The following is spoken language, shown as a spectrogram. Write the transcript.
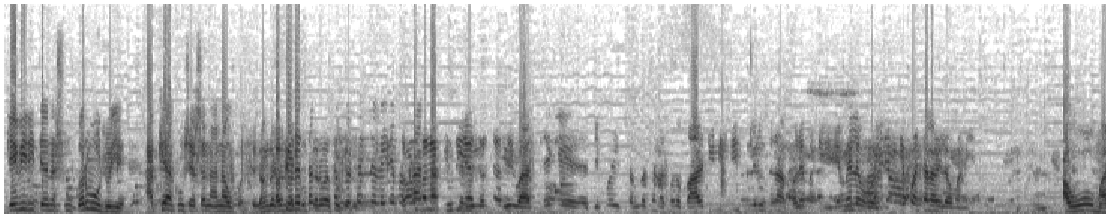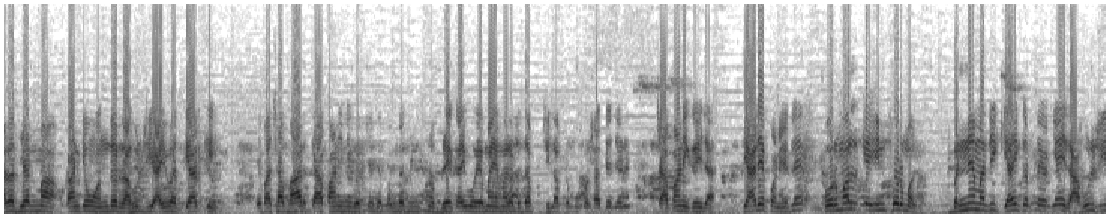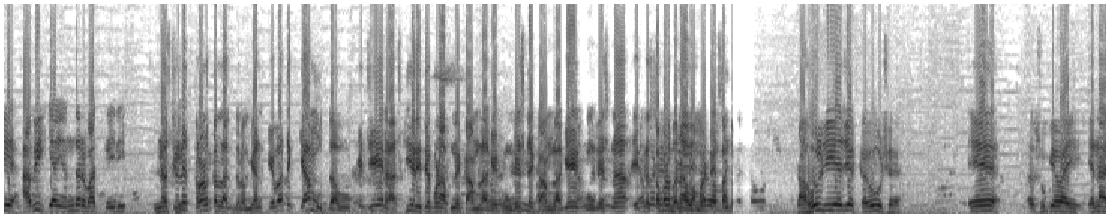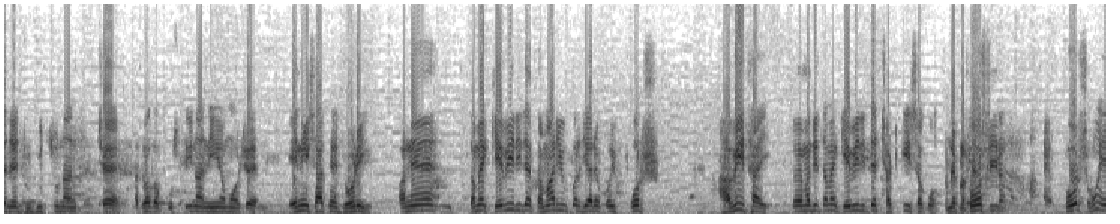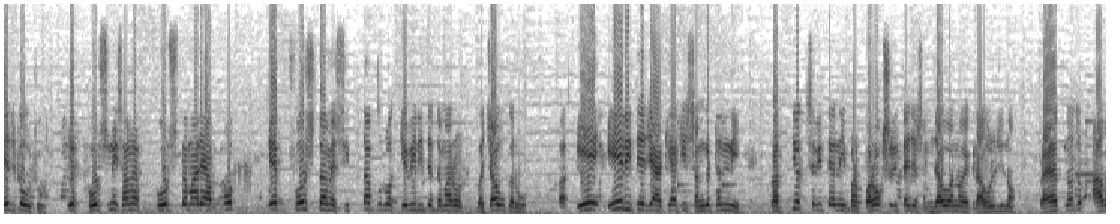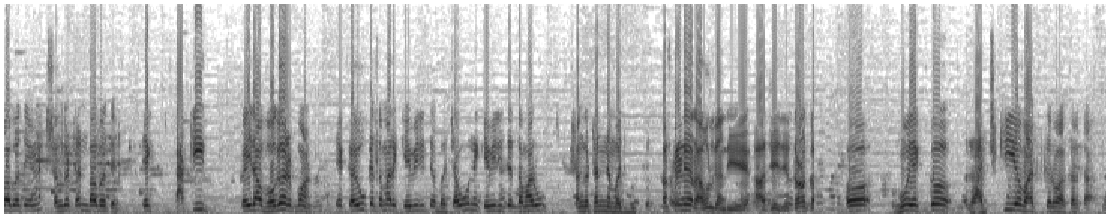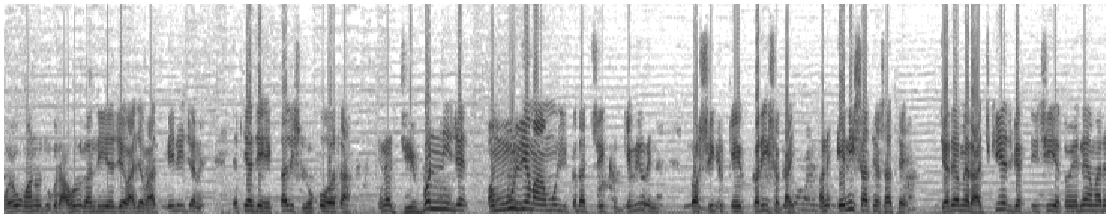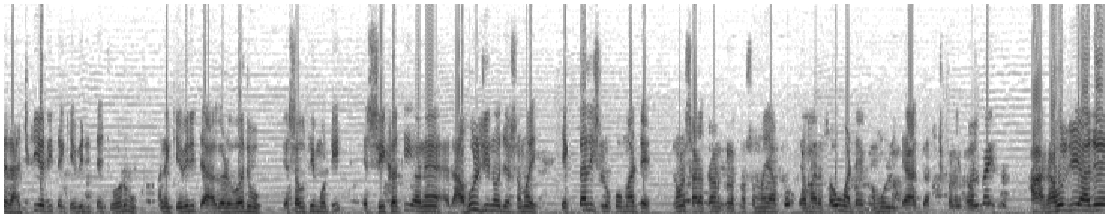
કેવી રીતે અને શું કરવું જોઈએ? આખે આખું સેશન આના ઉપર છે સંગઠન મજબૂત કરવા શું કર્યું? સંગઠનને લઈને પણ ખાસ વાત સુધી આ ચર્ચા થઈ. વાત છે કે જે કોઈ સંગઠન અથવા તો પાર્ટીની શિસ્ત વિરુદ્ધના ભલે પછી એમએલએ હોય એ પણ ચલાવી લેવામાં નહીં આવે મારા ધ્યાનમાં કારણ કે હું અંદર રાહુલજી આવ્યા ત્યારથી એ પાછા બાર ચા પાણીની વચ્ચે જે પંદર મિનિટનો બ્રેક આવ્યો એમાં અમારા બધા જિલ્લા પ્રમુખો સાથે જેને ચા પાણી કર્યા. ત્યારે પણ એટલે ફોર્મલ કે ઇનફોર્મલ બંનેમાંથી ક્યાંય કરતા ક્યાંય રાહુલજીએ આવી ક્યાંય અંદર વાત કરી નથી. ત્રણ કલાક દરમિયાન એવા તે કયા મુદ્દાઓ કે જે રાજકીય રીતે પણ આપને કામ લાગે કોંગ્રેસને કામ લાગે કોંગ્રેસના એક સબળ બનાવવા માટે રાહુલજીએ જે કહ્યું છે એ શું કહેવાય એના જે જુજુત્સુના છે અથવા તો કુસ્તીના નિયમો છે એની સાથે જોડી અને તમે કેવી રીતે તમારી ઉપર જ્યારે કોઈ ફોર્સ હાવી થાય તો એમાંથી તમે કેવી રીતે છટકી શકો? કર્યા? ફોર્સ હું એ જ કહું છું. એ ફોર્સની સામે ફોર્સ તમારે આપવો કે ફોર્સ તમે સિદ્ધતાપૂર્વક કેવી રીતે તમારો બચાવ કરવો? એ એ રીતે જે આખી આખી સંગઠનની પ્રત્યક્ષ રીતે નહીં પણ પરોક્ષ રીતે જે સમજાવવાનો એક રાહુલજીનો પ્રયત્ન હતો આ બાબતે એણે સંગઠન બાબતે એક તાકીદ કર્યા વગર પણ એ કહ્યું કે તમારે કેવી રીતે બચાવવું ને કેવી રીતે તમારું સંગઠનને મજબૂત કરવું ખાસ કરીને રાહુલ ગાંધીએ આજે જે ત્રણ હું એક રાજકીય વાત કરવા કરતા હું એવું માનું છું કે રાહુલ ગાંધીએ જે આજે વાત કરી છે ને એ ત્યાં જે એકતાલીસ લોકો હતા એને જીવનની જે અમૂલ્યમાં અમૂલ્ય કદાચ શીખ કેવી હોય ને તો આ શીખ કે કરી શકાય. અને એની સાથે સાથે જ્યારે અમે રાજકીય જ વ્યક્તિ છીએ તો એને અમારે રાજકીય રીતે કેવી રીતે જોડવું અને કેવી રીતે આગળ વધવું એ સૌથી મોટી એ શીખ હતી. અને રાહુલજીનો જે સમય એકતાલીસ લોકો માટે ત્રણ સાડા ત્રણ કલાકનો સમય આપવો એ અમારે સૌ માટે એક અમૂલ્ય યાદગાર ક્ષણ હા રાહુલજી આજે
